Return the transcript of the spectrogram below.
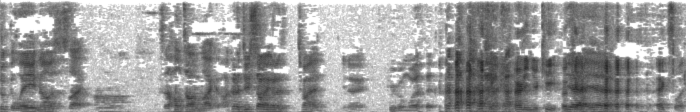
took the lead, and I was just like, oh. so the whole time I'm like, I got to do something. I got to try and you know prove I'm worth it. Earning your keep. Okay. Yeah, yeah. Excellent.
